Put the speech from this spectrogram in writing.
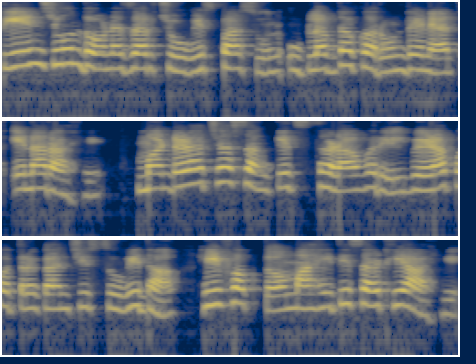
तीन जून दोन हजार चोवीसपासून उपलब्ध करून देण्यात येणार आहे. मंडळाच्या संकेतस्थळावरील वेळापत्रकांची सुविधा ही फक्त माहितीसाठी आहे.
